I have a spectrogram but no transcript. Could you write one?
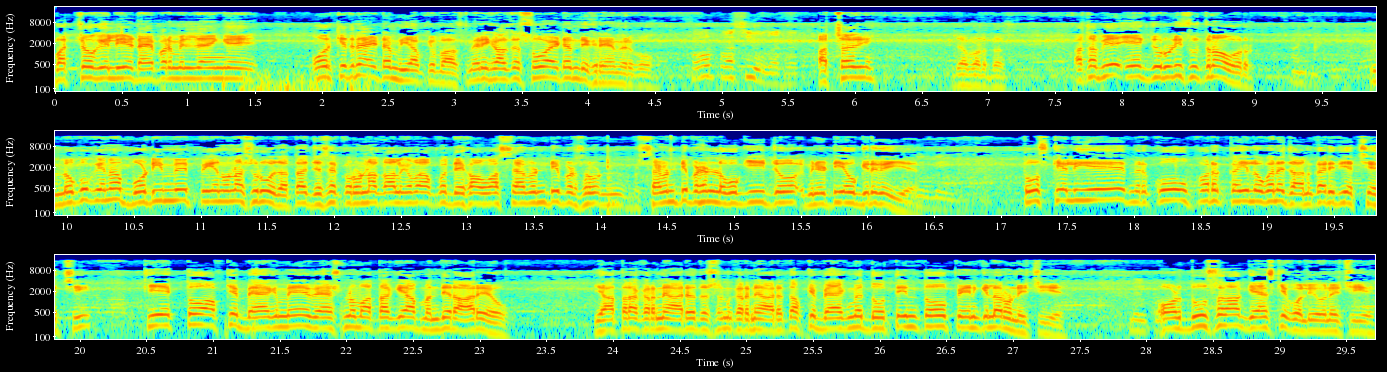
बच्चों के लिए डायपर मिल जाएँगे। और कितने आइटम भी आपके पास? मेरे ख्याल से सौ आइटम दिख रहे हैं मेरे को। सौ प्लस ही होगा सर। अच्छा जी? ज़बरदस्त। अच्छा भैया एक ज़रूरी सूचना और। हाँ लोगों के ना बॉडी में पेन होना शुरू हो जाता है। जैसे कोरोना काल के बाद आपको देखा होगा सेवेंटी परसेंट सेवेंटी परसेंट लोगों की जो इम्यूनिटी है वो गिर गई है। तो उसके लिए मेरे को ऊपर कई लोगों ने जानकारी दी अच्छी अच्छी कि एक तो आपके बैग में वैष्णो माता के आप मंदिर आ रहे हो यात्रा करने आ रहे हो दर्शन करने आ रहे हो तो आपके बैग में दो तीन तो पेन किलर होनी चाहिए। और दूसरा गैस की गोली होनी चाहिए।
